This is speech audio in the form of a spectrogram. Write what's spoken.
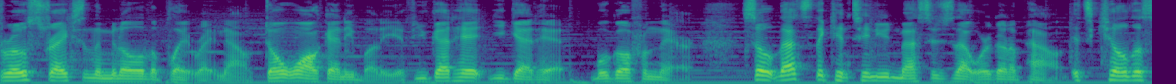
Throw strikes in the middle of the plate right now. Don't walk anybody. If you get hit, you get hit. We'll go from there. So that's the continued message that we're going to pound. It's killed us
